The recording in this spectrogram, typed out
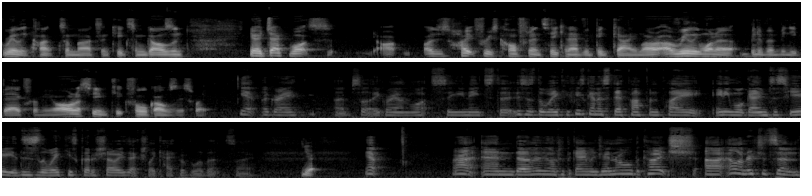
really clunk some marks and kick some goals. And you know, Jack Watts, I, I just hope for his confidence he can have a big game. I, I really want a bit of a mini bag from him. I want to see him kick four goals this week. yeah, agree. Absolutely agree on Watts. He needs to. This is the week if he's going to step up and play any more games this year. This is the week he's got to show he's actually capable of it. So. Yeah. All right, and uh, moving on to the game in general, the coach, uh, Alan Richardson.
